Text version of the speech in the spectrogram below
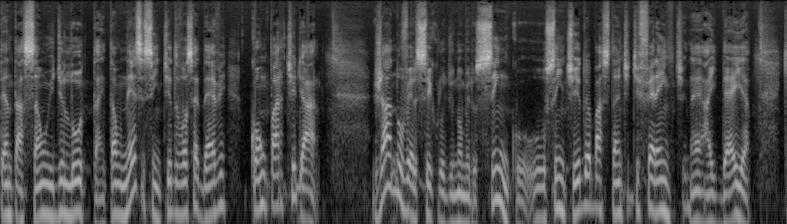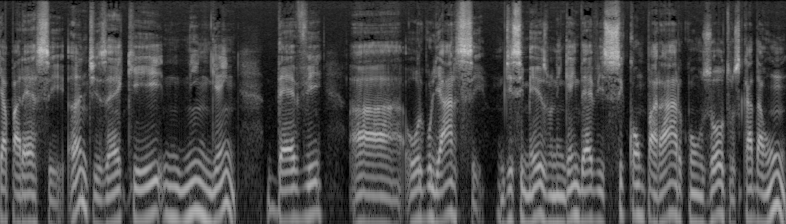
tentação e de luta. Então, nesse sentido, você deve compartilhar. Já no versículo de número 5, o sentido é bastante diferente. Né? A ideia que aparece antes é que ninguém deve uh, orgulhar-se de si mesmo, ninguém deve se comparar com os outros, cada um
